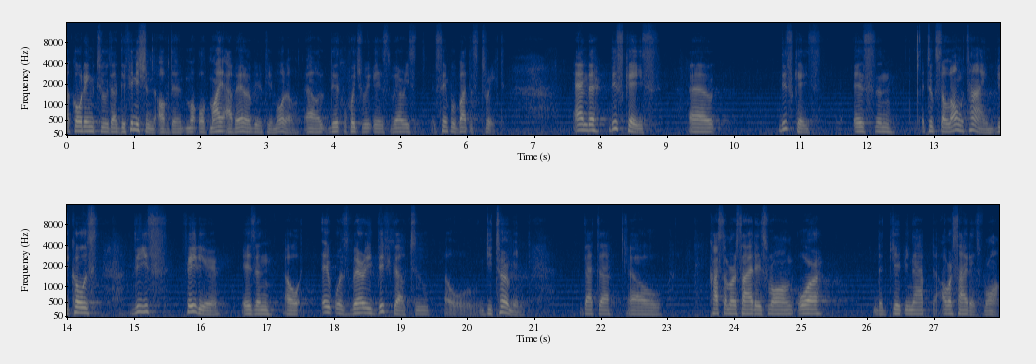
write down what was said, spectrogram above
according to the definition of, the, of my availability model, uh, which is very simple but strict. And uh, this case, uh, this case is, um, it took a long time because this failure is an, oh, it was very difficult to oh, determine that oh, customer side is wrong or the JPNAP, our side is wrong.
